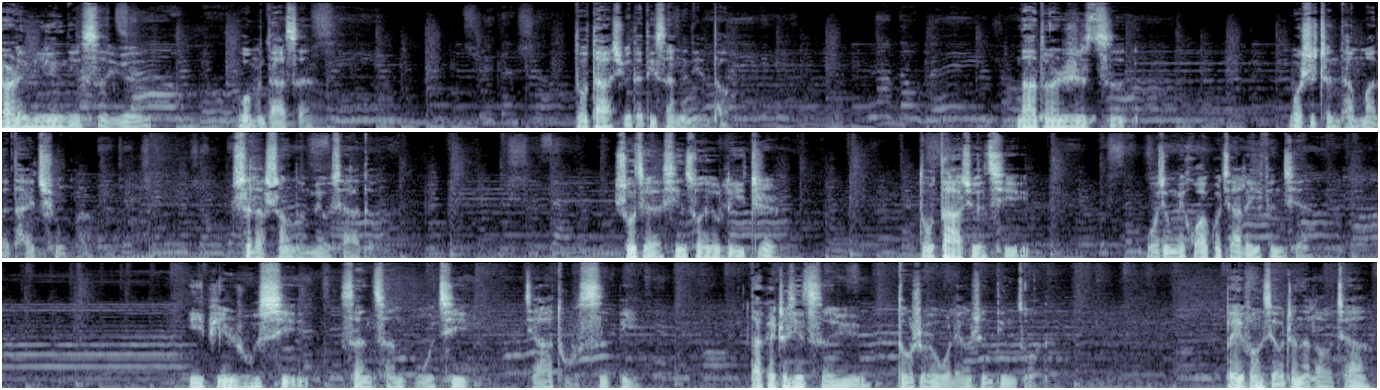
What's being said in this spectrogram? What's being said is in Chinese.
二零一零年四月，我们大三，读大学的第三个年头。那段日子，我是真他妈的太穷了，吃了上顿没有下顿。说起来心酸又励志。读大学起，我就没花过家里一分钱。一贫如洗，三餐不济，家徒四壁。大概这些词语都是为我量身定做的。北方小镇的老家，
